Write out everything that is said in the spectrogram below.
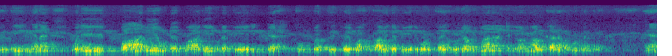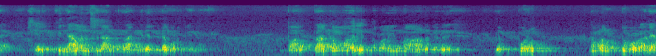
ഇത് ഇങ്ങനെ ഒരു ഭാര്യയുടെ ഭാര്യയുടെ പേരിന്റെ തുമ്പത്ത് ഒരു ഭർത്താവിന്റെ പേര് കൊടുക്കുക എന്നൊരു അഭിമാനമായിട്ട് കാണുന്ന ആൾക്കാരാണ് പെണ്ണുങ്ങൾ ഏഹ് ശരിക്കും ഞാൻ മനസ്സിലാക്കുന്നത് അങ്ങനെയല്ല കൊടുക്കുന്നത് ഭർത്താക്കന്മാർ എന്ന് പറയുന്ന ആളുകൾ എപ്പോഴും നമ്മളെ വിട്ടുപോകാം അല്ലെ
